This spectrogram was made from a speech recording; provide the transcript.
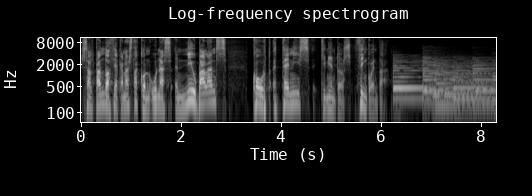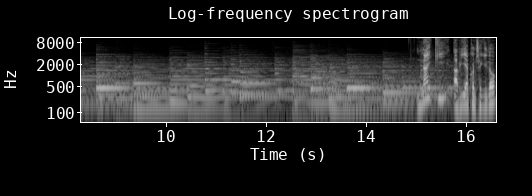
saltando hacia canasta con unas New Balance Court Tennis 550. Nike había conseguido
